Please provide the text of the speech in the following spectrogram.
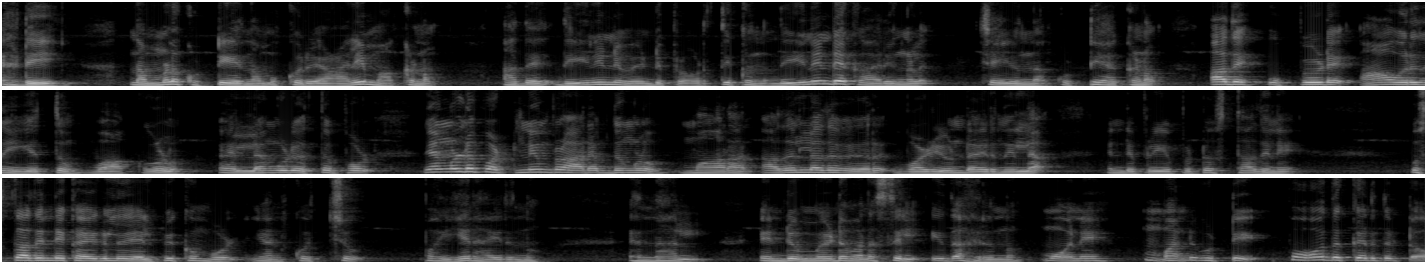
എടീ നമ്മളെ കുട്ടിയെ നമുക്കൊരു ആലിമാക്കണം. അതെ ദീനിന് വേണ്ടി പ്രവർത്തിക്കുന്ന ദീനിന്റെ കാര്യങ്ങൾ ചെയ്യുന്ന കുട്ടിയാക്കണം. അതെ ഉപ്പയുടെ ആ ഒരു നെയ്യത്തും വാക്കുകളും എല്ലാം കൂടി ഒത്തപ്പോൾ ഞങ്ങളുടെ പട്ടിണിയും പ്രാരബ്ധങ്ങളും മാറാൻ അതല്ലാതെ വേറെ വഴിയുണ്ടായിരുന്നില്ല. എന്റെ പ്രിയപ്പെട്ട ഉസ്താദിനെ ഉസ്താദിന്റെ കൈകളിൽ ഏൽപ്പിക്കുമ്പോൾ ഞാൻ കൊച്ചു പയ്യനായിരുന്നു. എന്നാൽ എന്റെ ഉമ്മയുടെ മനസ്സിൽ ഇതായിരുന്നു. മോനെ ഉമ്മാന്റെ കുട്ടി പോതക്കരുത് കേട്ടോ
